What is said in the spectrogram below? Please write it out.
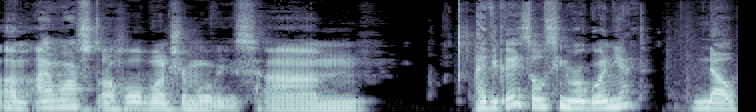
Um, I watched a whole bunch of movies. Um, have you guys all seen Rogue One yet? No.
